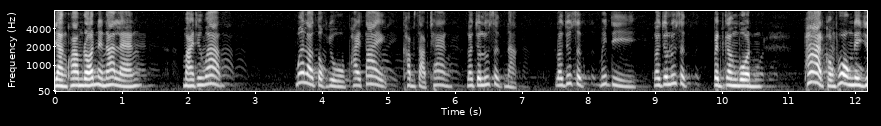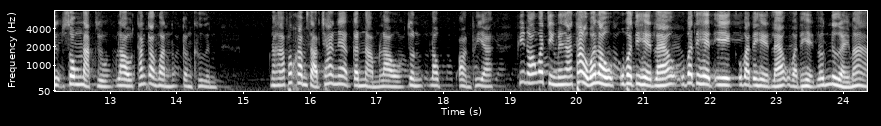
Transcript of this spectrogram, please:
อย่างความร้อนในหน้าแล้ง หมายถึงว่า เมื่อเราตกอยู่ภายใต้คำสาปแช่ง เราจะรู้สึกหนัก เราจะรู้สึกไม่ดี เราจะรู้สึกเป็นกังวลพาดของพระองค์เนี่ยทรงหนักอยู่เราทั้งกลางวันกลางคืนนะคะเพราะคำสาปแช่งเนี่ยกระหน่ำเราจนเราอ่อนเพลีย พี่น้องว่าจริงไหมคะถ้าว่าเราอุบัติเหตุแล้ว อุบัติเหตุอีก อุบัติเหตุแล้ว อุบัติเหตุแล้วเหนื่อยมาก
